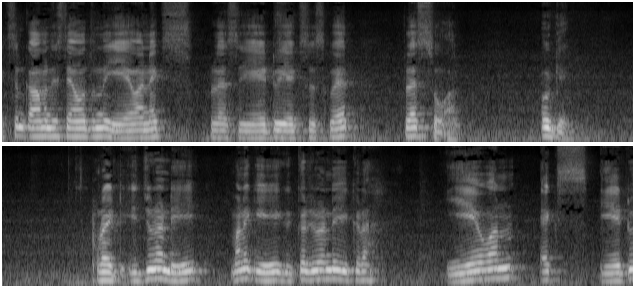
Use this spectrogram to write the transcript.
ఎక్స్ని కామన్ తీస్తే ఏమవుతుంది? A one x plus a two x square plus one okay right ఇది చూడండి. మనకి ఇక్కడ చూడండి ఇక్కడ a one x a two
